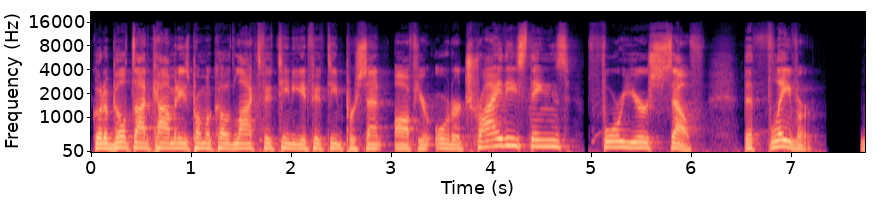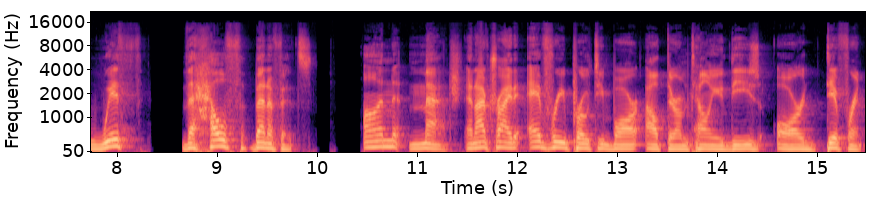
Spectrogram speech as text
Go to built.com and use promo code LOCKED15 to get 15% off your order. Try these things for yourself. The flavor with the health benefits, unmatched. And I've tried every protein bar out there. I'm telling you, these are different.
